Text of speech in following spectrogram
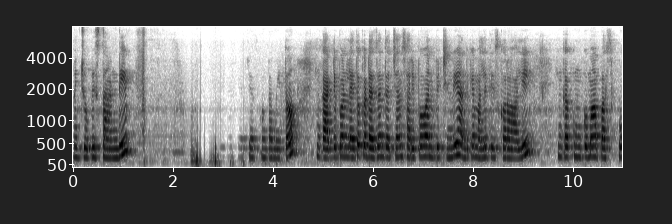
మీకు చూపిస్తా అండి. షేర్ చేసుకుంటాం మీతో. ఇంకా అరటిపండ్లు అయితే ఒక డజన్ తెచ్చాను. సరిపోవు అనిపించింది. అందుకే మళ్ళీ తీసుకురావాలి. ఇంకా కుంకుమ పసుపు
